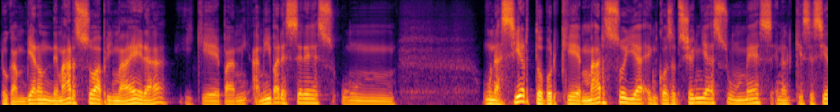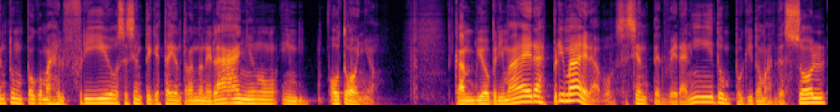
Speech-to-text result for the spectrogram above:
Lo cambiaron de marzo a primavera y que para mí, a mi parecer es un, acierto porque marzo ya en Concepción ya es un mes en el que se siente un poco más el frío, se siente que está entrando en el año, otoño. Cambio primavera es primavera, se siente el veranito, un poquito más de sol,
